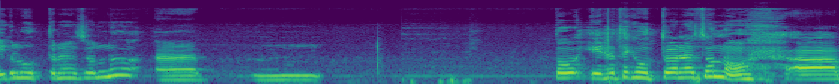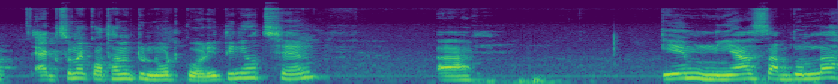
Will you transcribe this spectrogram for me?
এগুলো উত্তরণের জন্য তো এটা থেকে উত্তরণের জন্য একজনের কথা আমি একটু নোট করি। তিনি হচ্ছেন এম নিয়াজ আবদুল্লাহ,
